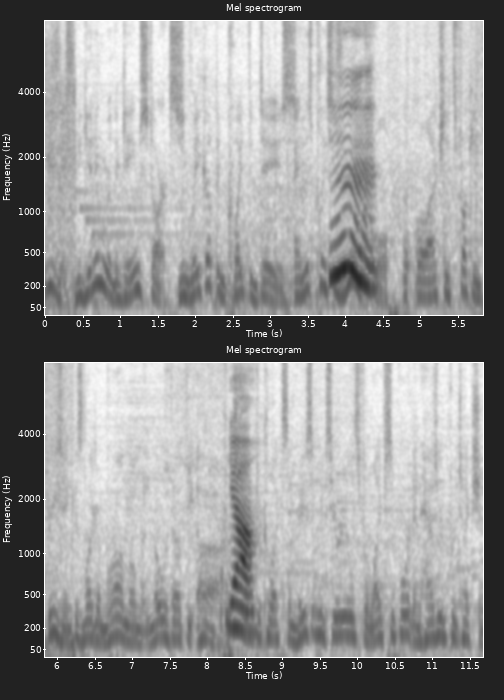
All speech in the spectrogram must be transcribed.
Jesus, beginning where the game starts. We wake up in quite the daze, and this place is mm. really hmm. cool. Uh, well, actually, it's fucking freezing. It's like a bra moment, but without the uh. First yeah. have to collect some basic materials for life support and hazard protection.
